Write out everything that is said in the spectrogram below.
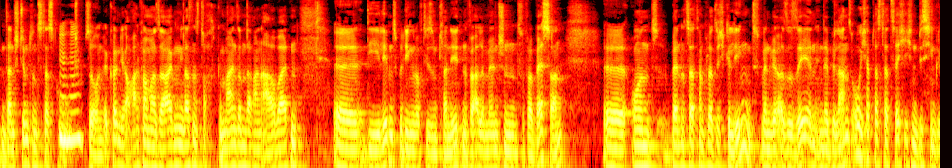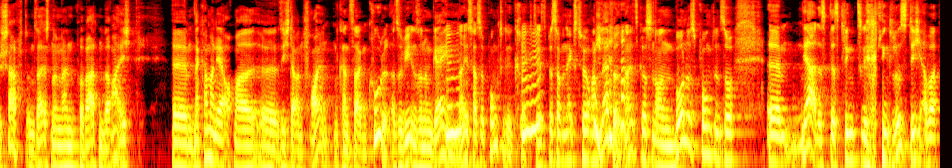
dann stimmt uns das gut. Mhm. So, und wir können ja auch einfach mal sagen, lass uns doch gemeinsam daran arbeiten, äh, die Lebensbedingungen auf diesem Planeten für alle Menschen zu verbessern. Äh, und wenn uns das dann plötzlich gelingt, wenn wir also sehen in der Bilanz, oh, ich habe das tatsächlich ein bisschen geschafft und sei es nur in meinem privaten Bereich, ähm, dann kann man ja auch mal äh, sich daran freuen und kann sagen, cool, also wie in so einem Game, mhm. ne, jetzt hast du Punkte gekriegt, mhm. jetzt bist du auf nächst höheren Level, ne, jetzt kriegst du noch einen Bonuspunkt und so. Ähm, ja, das, das klingt, klingt lustig, aber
